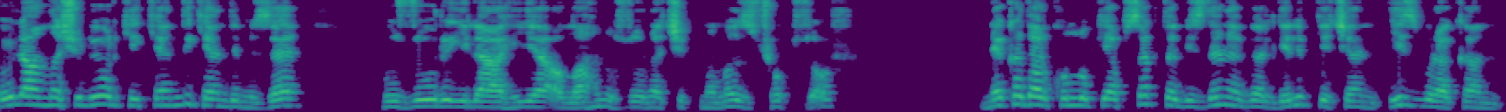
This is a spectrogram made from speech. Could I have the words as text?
Öyle anlaşılıyor ki kendi kendimize huzuru ilahiye, Allah'ın huzuruna çıkmamız çok zor. Ne kadar kulluk yapsak da bizden evvel gelip geçen, iz bırakan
